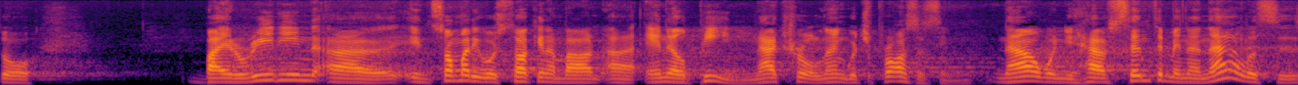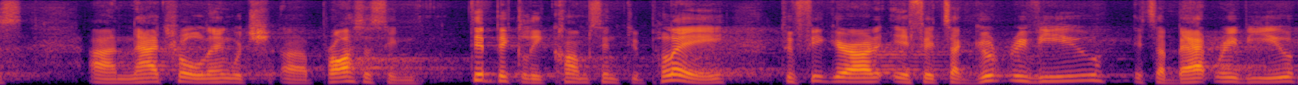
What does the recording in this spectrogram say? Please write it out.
So by reading, uh, and somebody was talking about uh, NLP, natural language processing. Now, when you have sentiment analysis, uh, natural language uh, processing typically comes into play to figure out if it's a good review, it's a bad review,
